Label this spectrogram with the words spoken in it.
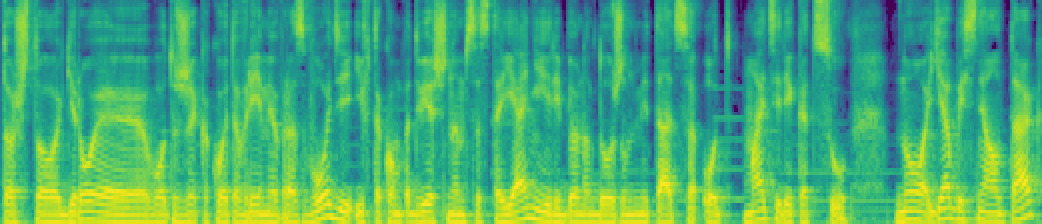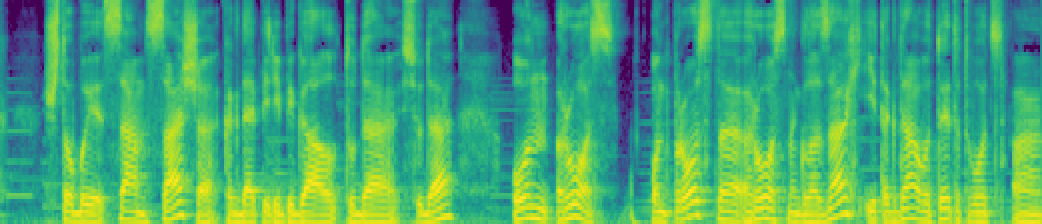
То, что герои вот уже какое-то время в разводе и в таком подвешенном состоянии ребенок должен метаться от матери к отцу. Но я бы снял так, чтобы сам Саша, когда перебегал туда-сюда, он рос. Он просто рос на глазах, и тогда вот этот вот, э,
